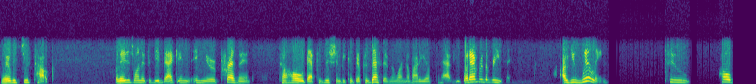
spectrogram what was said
Where was just talk. They just wanted to get back in, in your presence to hold that position because they're possessive and want nobody else to have you. Whatever the reason. Are you willing to hold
